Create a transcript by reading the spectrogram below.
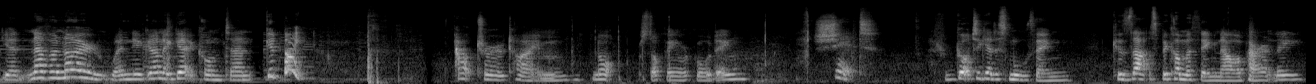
You never know when you're gonna get content. Goodbye! Outro time. Not stopping recording. Shit. I forgot to get a small thing. Because that's become a thing now apparently.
